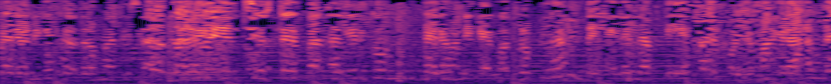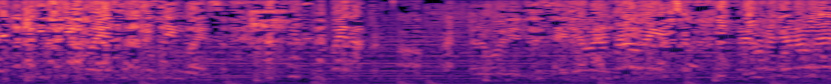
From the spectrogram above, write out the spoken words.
Verónica está traumatizada. Totalmente. Si usted va a salir con Verónica en otro plan, déjele la pieza del pollo más grande. y tengo eso, tengo eso. Bueno, pero volviendo en serio, Buen provecho. Mejor yo no voy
